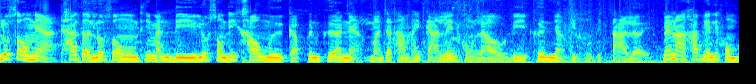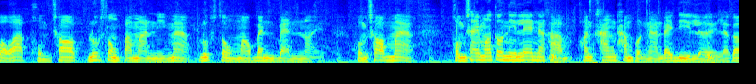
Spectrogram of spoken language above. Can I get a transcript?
รูปทรงเนี่ย ถ้าเกิดรูปทรงที่มันดี รูปทรงที่เข้ามือกับเพื่อนๆเนี่ย มันจะทำให้การเล่นของเราดีขึ้นอย่างผิดหูผิดตาเลย แน่นอนครับ อย่างที่ผมบอกว่าผมชอบรูปทรงประมาณนี้มาก รูปทรงเมาส์แบนๆหน่อย ผมชอบมาก ผมใช้เมาส์ตัวนี้เล่นนะครับ ค่อนข้างทำผลงานได้ดีเลย แล้วก็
